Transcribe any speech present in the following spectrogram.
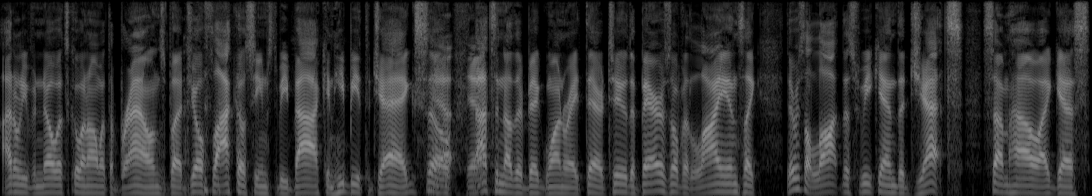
I don't even know what's going on with the Browns, but Joe Flacco seems to be back and he beat the Jags. So Yeah, yeah. that's another big one right there, too. The Bears over the Lions. Like, there was a lot this weekend. The Jets somehow, I guess,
